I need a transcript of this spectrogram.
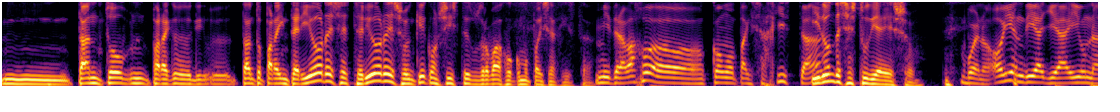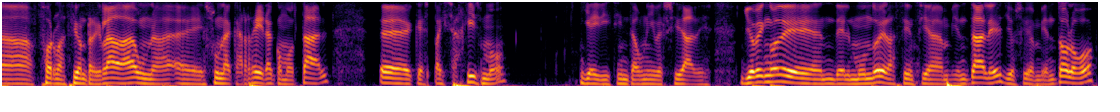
mm, tanto para que- tanto para interiores, exteriores, o en qué consiste tu trabajo como paisajista. Mi trabajo como paisajista... ¿Y dónde se estudia eso? Bueno, hoy en día ya hay una formación reglada, una, eh, es una carrera como tal, eh, que es paisajismo, y hay distintas universidades. Yo vengo de- del mundo de las ciencias ambientales, yo soy ambientólogo,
